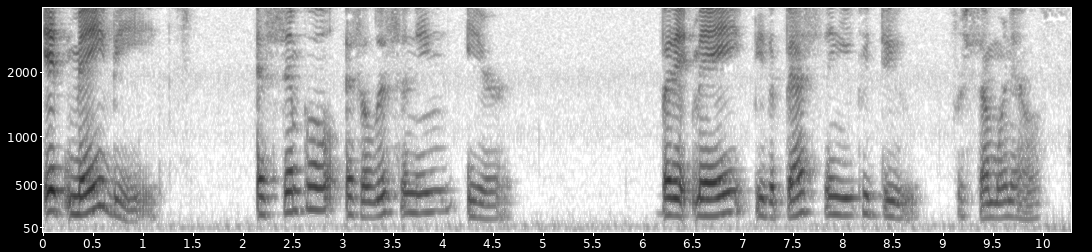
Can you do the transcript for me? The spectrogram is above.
It may be as simple as a listening ear, but it may be the best thing you could do for someone else.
